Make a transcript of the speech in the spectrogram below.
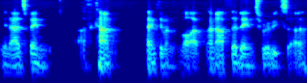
you know, it's been I can't thank them enough. They've been terrific. So.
